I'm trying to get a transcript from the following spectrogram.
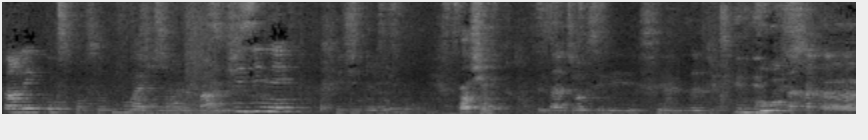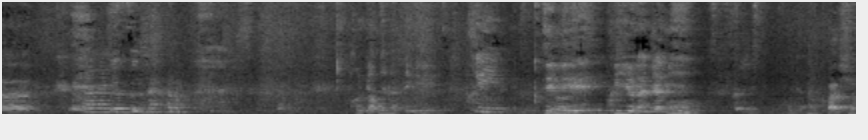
Faire les courses pour se Ouais, Cuisiner. Cuisiner. Passion Ça, tu vois que c'est les, adultes. Course, euh, Regardez la télé. Prier. Télé, prier, on a déjà mis. Passion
